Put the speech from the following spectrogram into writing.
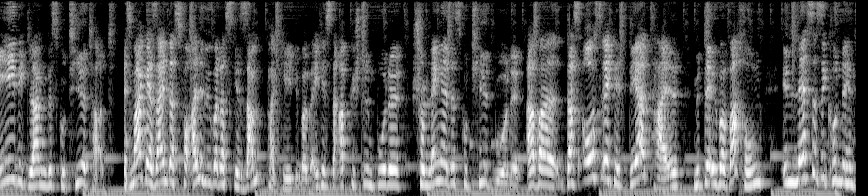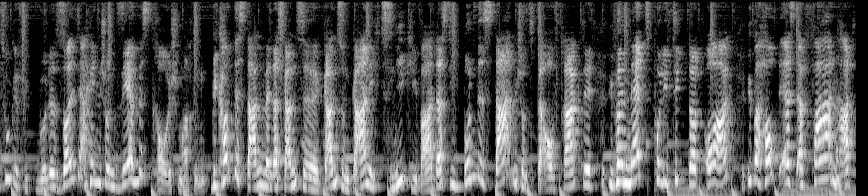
ewig lang diskutiert hat. Es mag ja sein, dass vor allem über das Gesamtpaket, über welches da abgestimmt wurde, schon länger diskutiert wurde. Aber dass ausgerechnet der Teil mit der Überwachung in letzter Sekunde hinzugefügt wurde, sollte einen schon sehr misstrauisch machen. Wie kommt es dann, wenn das Ganze ganz und gar nicht sneaky war, dass die Bundesdatenschutzbeauftragte über netzpolitik.org überhaupt erst erfahren hat,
